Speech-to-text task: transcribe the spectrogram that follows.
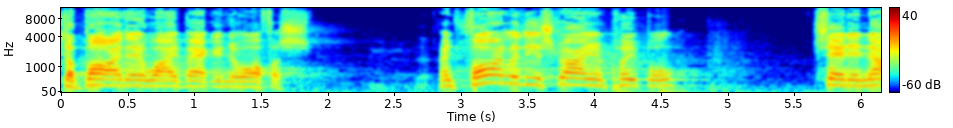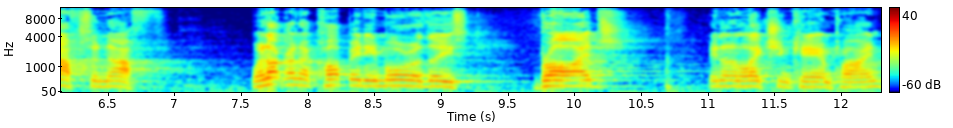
to buy their way back into office. And finally the Australian people said enough's enough. We're not going to cop any more of these bribes in an election campaign.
